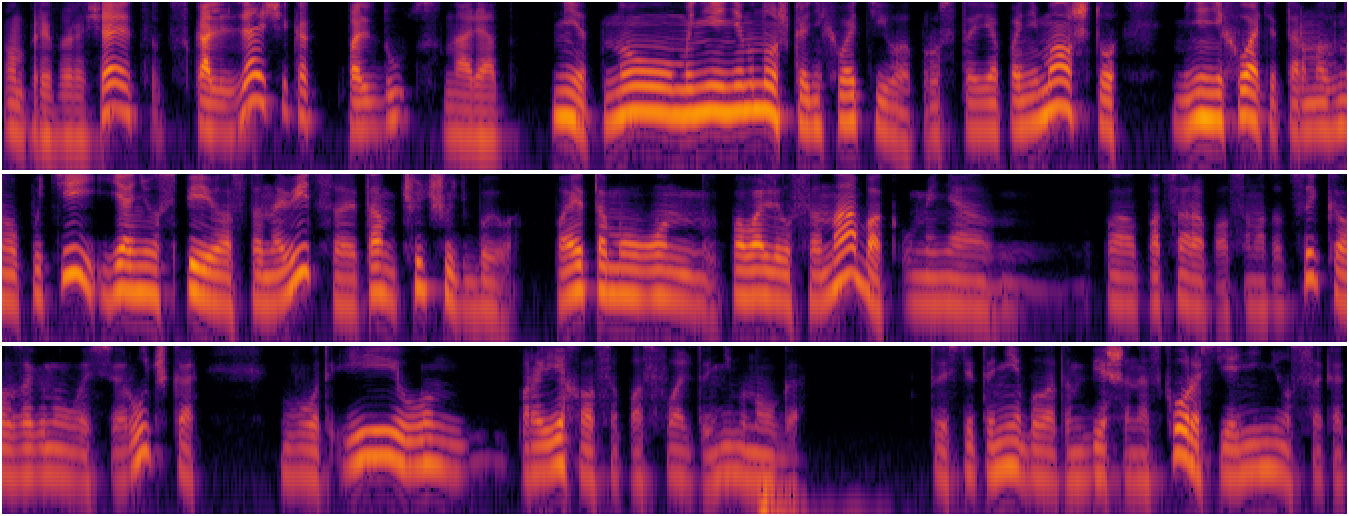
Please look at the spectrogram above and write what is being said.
он превращается в скользящий, как по льду, снаряд. Нет, ну мне немножко не хватило. Просто я понимал, что мне не хватит тормозного пути, я не успею остановиться, и там чуть-чуть было. Поэтому он повалился на бок, у меня поцарапался мотоцикл, загнулась ручка, вот, и он проехался по асфальту немного. То есть это не была там бешеная скорость, я не несся как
